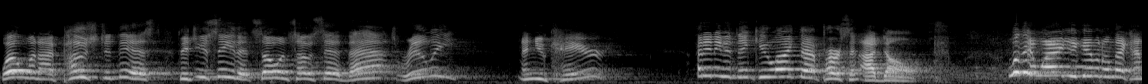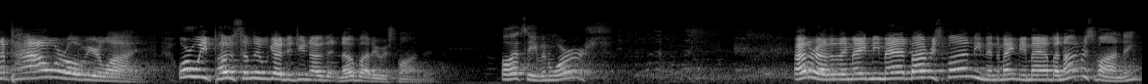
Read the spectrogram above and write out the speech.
Well, when I posted this, did you see that so and so said that? Really? And you care? I didn't even think you liked that person. I don't. Well, then why are you giving them that kind of power over your life? Or we post something we go, Did you know that nobody responded? Well, that's even worse. I'd rather they made me mad by responding than to make me mad by not responding.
